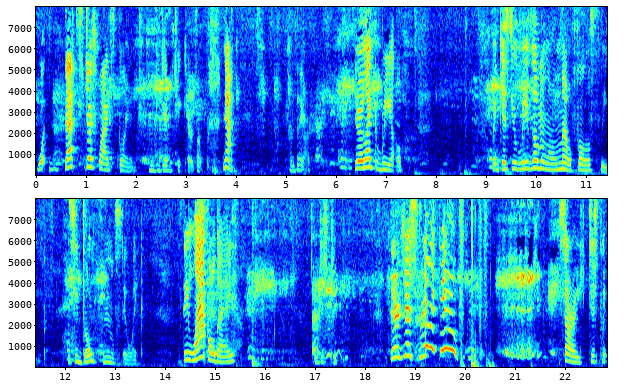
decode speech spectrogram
what. That's just why I explained. We get to take care of them. Now, here they are. They're like real. Like if you leave them alone, they'll fall asleep. If you don't, then they'll stay awake. They laugh all day. They're just cute. They're just really cute. Sorry, just put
